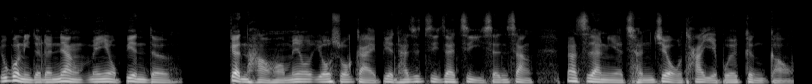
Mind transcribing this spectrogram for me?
如果你的能量没有变得更好哈，没有有所改变，还是自己在自己身上，那自然你的成就它也不会更高。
